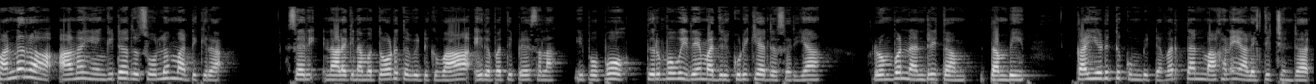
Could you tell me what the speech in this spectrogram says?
பண்ணுறா ஆனா என்கிட்ட அதை சொல்ல மாட்டேங்கிறா சரி நாளைக்கு நம்ம தோட்டத்து வீட்டுக்கு வா இத பத்தி பேசலாம். இப்போ போ திரும்பவும் இதே மாதிரி குடிக்காத சரியா? ரொம்ப நன்றி தம் தம்பி. கையெடுத்து கும்பிட்டவர் தன் மகனை அழைத்து சென்றார்.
